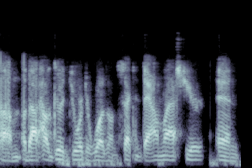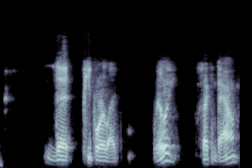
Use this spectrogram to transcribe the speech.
um, about how good Georgia was on second down last year, and that people are like, "Really, second down?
